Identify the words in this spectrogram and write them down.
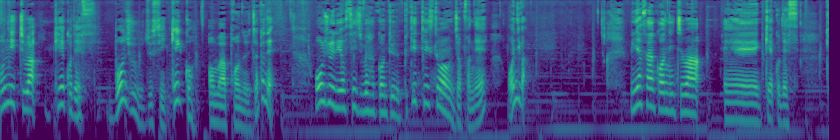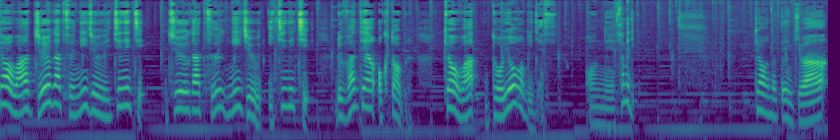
こんにちは、けいこです。ボンジュー、ジュシー、けいこ、オンワーポンヌ、ジャパネ。欧州リオステージハコンというプティティストワン、ジャパネ、オニバ。皆さん、こんにちは、えー、けいこです。今日は10月21日、10月21日、ルヴァンティアン・オクトーブ。今日は土曜日です。オンネサムリ。今日の天気は、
